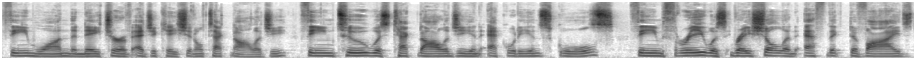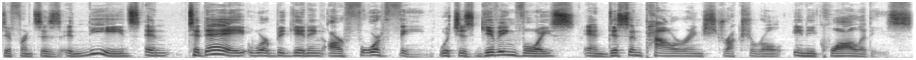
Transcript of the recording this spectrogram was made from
theme one, the nature of educational technology. Theme two was technology and equity in schools. Theme three was racial and ethnic divides, differences in needs. And today we're beginning our fourth theme, which is giving voice and disempowering structural inequalities.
